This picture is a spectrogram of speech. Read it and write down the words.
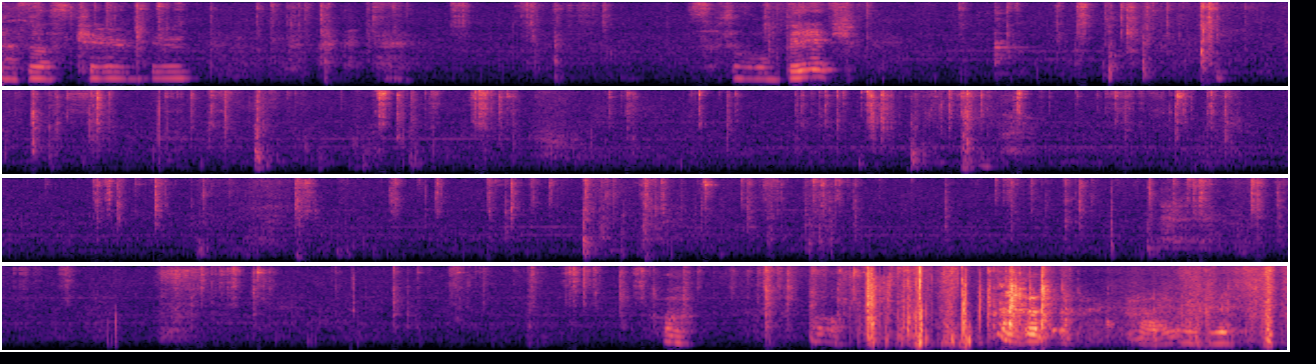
I'm so scared, dude. Such a little bitch. Oh. Oh. Alright, okay.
